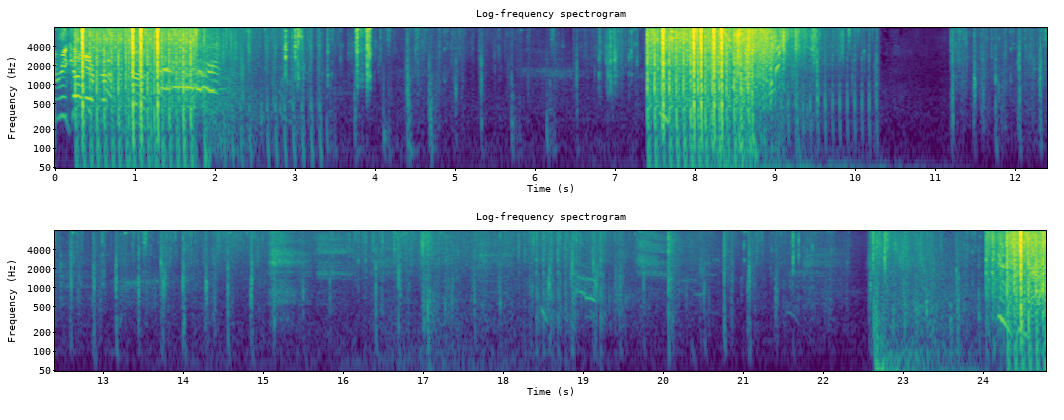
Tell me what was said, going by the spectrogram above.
Enemy recon aircraft observed. Mm-hmm.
